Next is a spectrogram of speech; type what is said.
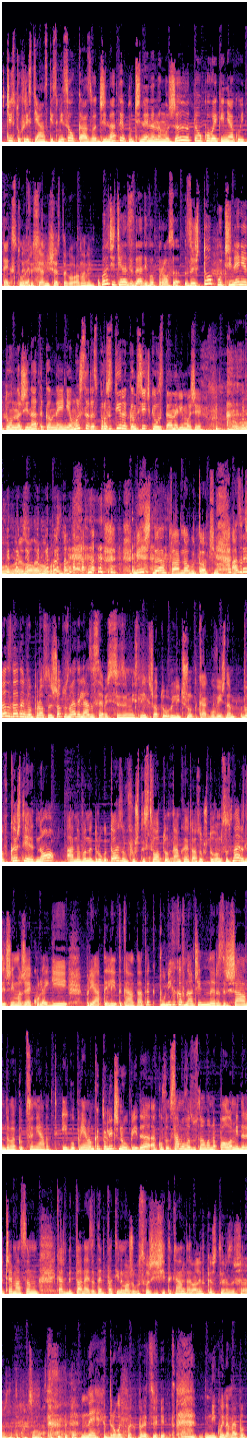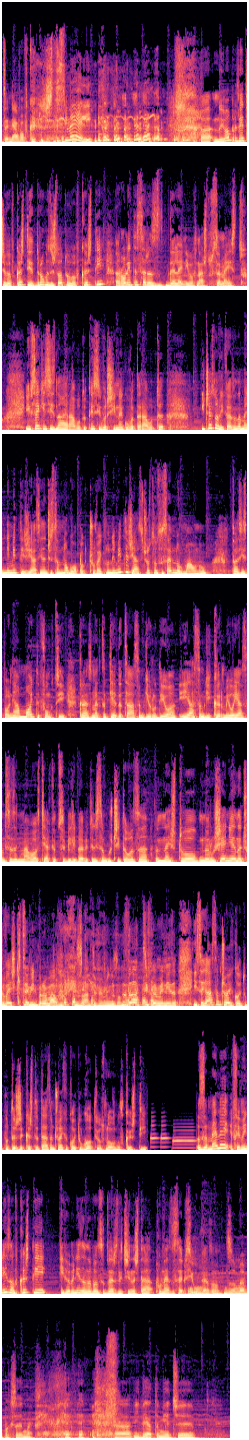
В чисто християнски смисъл казват, жената е подчинена на мъжа, тълкувайки някои текстове. Ефесяни 6 глава, нали? Обаче тя зададе въпроса, защо подчинението на жената към нейния мъж се разпростира към всички останали мъже? Много резонен въпрос, да. Виж, да, това е много точно. Аз за това зададах въпроса, защото знаете ли, аз за себе си се замислих, защото лично как го виждам. В къщи е едно, а навън е друго. Тоест в обществото, там където аз общувам с най-различни мъже, колеги, приятели и така нататък, по никакъв начин не разрешавам да ме подценяват. И го приемам като лична обида, ако само възоснова на пола ми, да речем, аз съм, кажат, бе, това не е за теб, това ти не можеш да го свършиш и така нататък. Едва ли вкъщи разрешаваш да те подценяват? Не, друго имах предвид. Никой не ме подценява вкъщи. Смее ли? А, но имам предвид, че вкъщи е друго, защото вкъщи ролите са разделени в нашето семейство. И всеки си знае работата и си върши неговата работа. И честно ви казвам, на мен не ми тежи. Аз иначе съм много опък човек, но не ми тежи. Аз се чувствам съвсем нормално. Това си изпълнявам моите функции. В крайна сметка тия деца аз съм ги родила и аз съм ги кърмила и аз съм се занимавала с тях като са били бебета. Не съм го считала за нещо нарушение на човешките ми права. За антифеминизъм. за антифеминизъм. И сега аз съм човек, който поддържа къщата. Аз съм човека, който готви основно вкъщи. За мен е феминизъм вкъщи и феминизъм навън са две различни неща, поне за себе си го казвам. За мен пък са еднакви. а, идеята ми е, че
